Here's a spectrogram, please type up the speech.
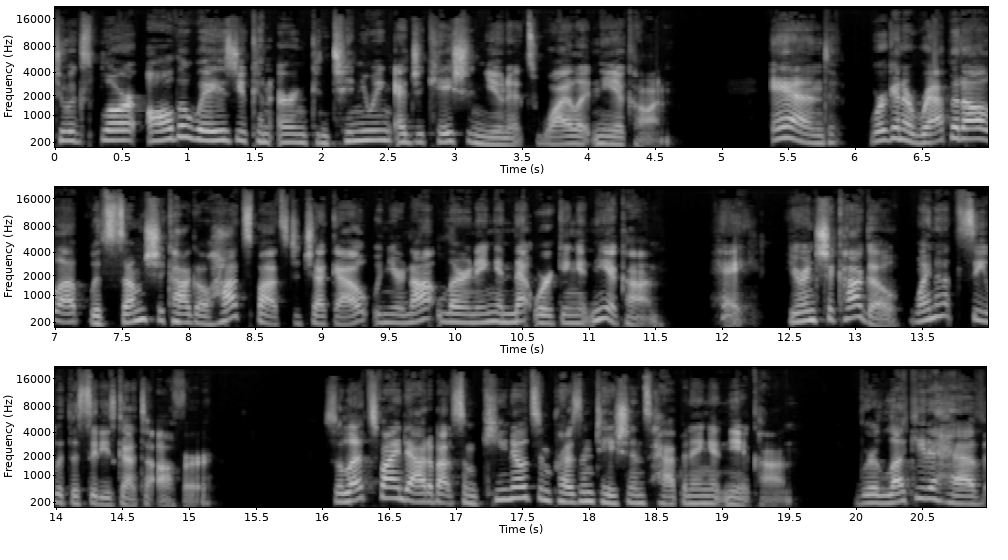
to explore all the ways you can earn continuing education units while at Neocon. And we're going to wrap it all up with some Chicago hotspots to check out when you're not learning and networking at Neocon. Hey, you're in Chicago. Why not see what the city's got to offer? So let's find out about some keynotes and presentations happening at Neocon. We're lucky to have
